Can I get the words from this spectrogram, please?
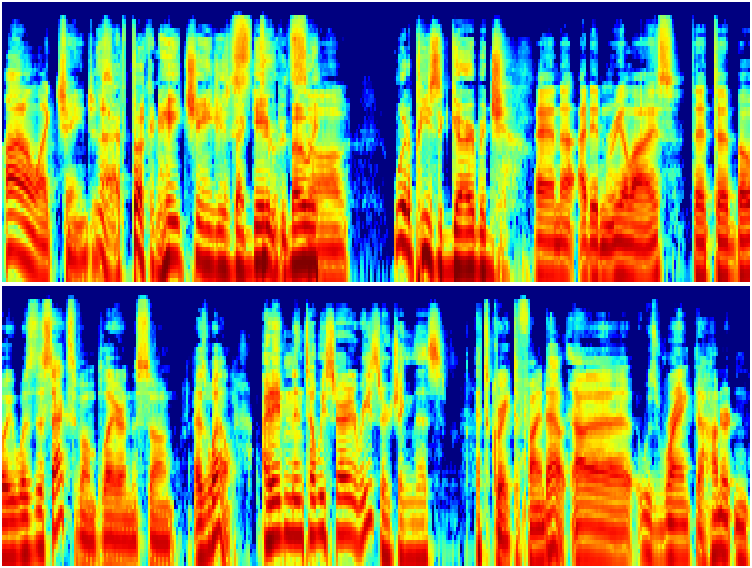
I don't like changes. I fucking hate changes by Stupid David Bowie. song. What a piece of garbage. And uh, I didn't realize that uh, Bowie was the saxophone player in the song as well. I didn't until we started researching this. That's great to find out. Uh, it was ranked 100 and,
